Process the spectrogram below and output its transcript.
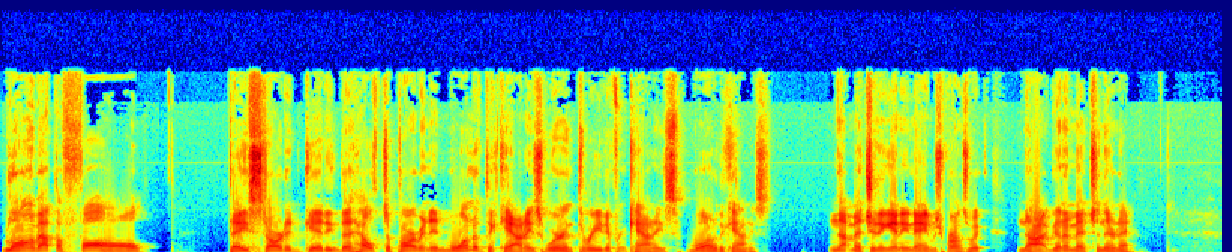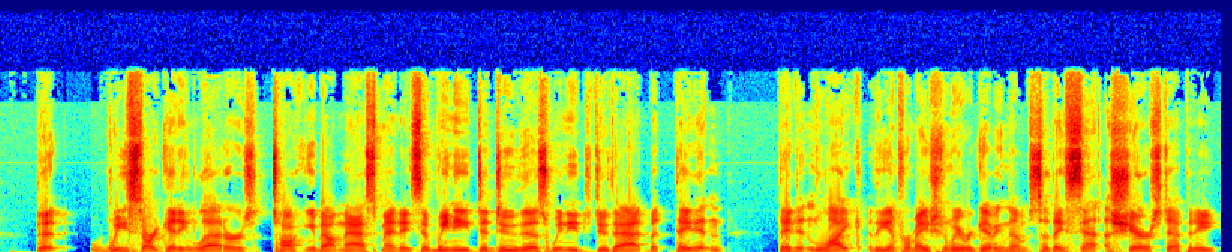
long about the fall, they started getting the health department in one of the counties. We're in three different counties. One of the counties, not mentioning any names, Brunswick, not going to mention their name. That we start getting letters talking about mask mandates that we need to do this, we need to do that, but they didn't. They didn't like the information we were giving them, so they sent a sheriff's deputy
